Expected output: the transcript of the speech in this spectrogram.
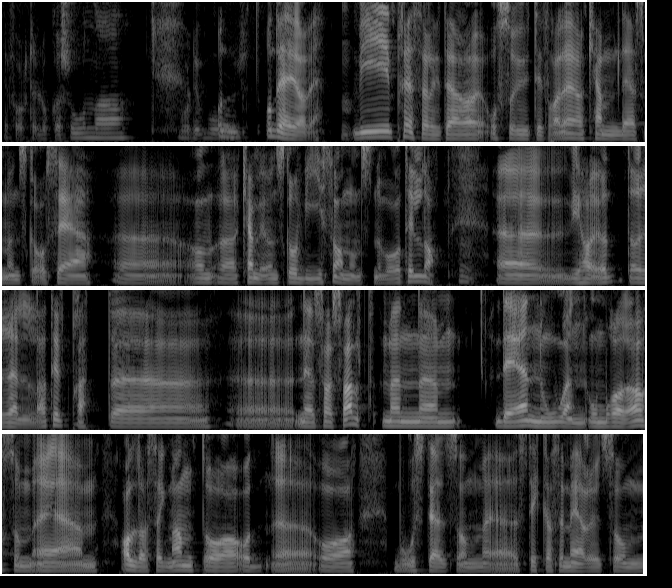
i forhold til lokasjoner, hvor de bor. Og, og det gjør vi. Mm. Vi preselekterer også ut ifra det og hvem det er som ønsker å se uh, Hvem vi ønsker å vise annonsene våre til, da. Mm. Uh, vi har jo et relativt bredt uh, nedslagsfelt, men det er noen områder som er um, alderssegment og, og, eh, og bosted som eh, stikker seg mer ut som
